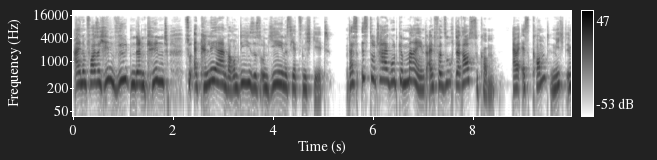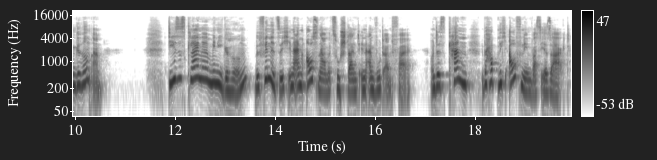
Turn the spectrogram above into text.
einem vor sich hin wütenden Kind zu erklären, warum dieses und jenes jetzt nicht geht. Das ist total gut gemeint, ein Versuch, da rauszukommen. Aber es kommt nicht im Gehirn an. Dieses kleine Mini-Gehirn befindet sich in einem Ausnahmezustand in einem Wutanfall. Und es kann überhaupt nicht aufnehmen, was ihr sagt.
